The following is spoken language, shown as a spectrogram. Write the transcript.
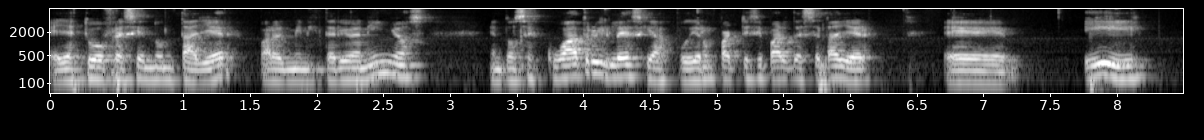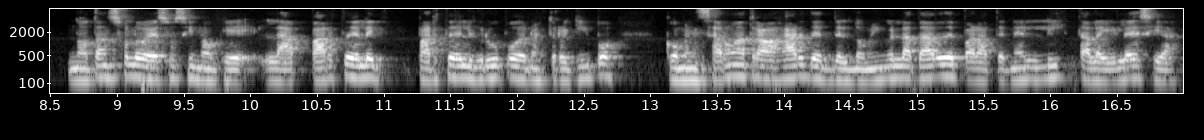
ella estuvo ofreciendo un taller para el Ministerio de Niños. Entonces, cuatro iglesias pudieron participar de ese taller. y no tan solo eso, sino que la parte del, e, parte del grupo de nuestro equipo comenzaron a trabajar desde el domingo en la tarde para tener lista la iglesia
